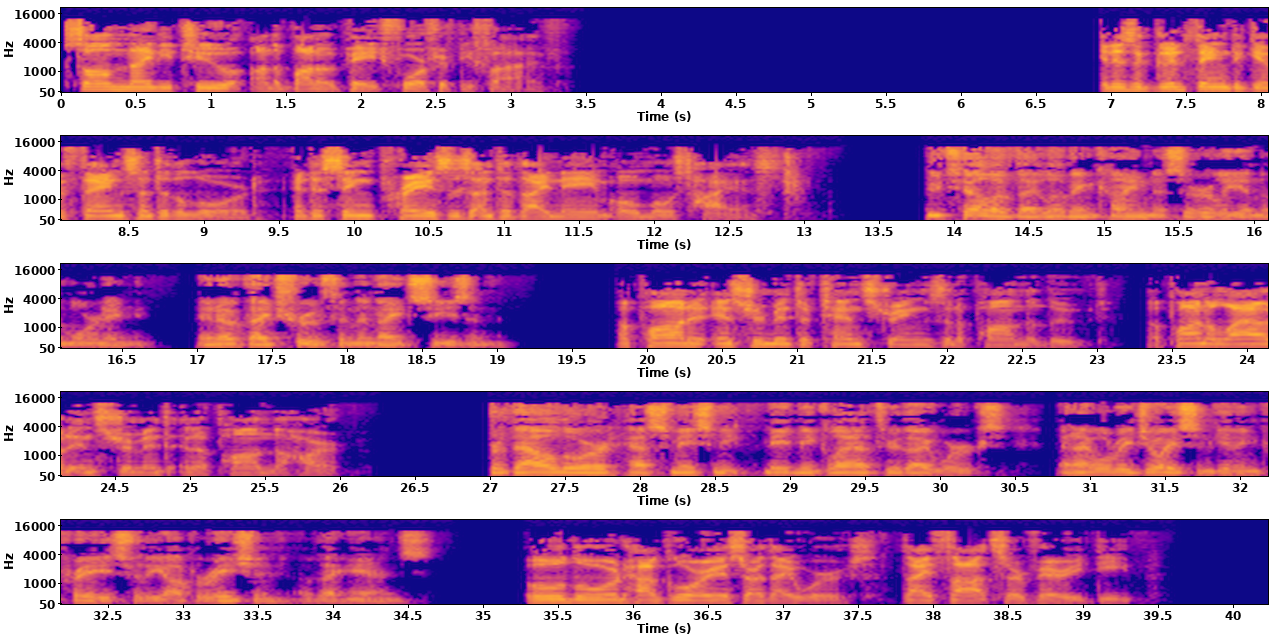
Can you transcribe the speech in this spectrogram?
Psalm 92 on the bottom of page 455. It is a good thing to give thanks unto the Lord, and to sing praises unto thy name, O Most Highest. To tell of thy loving kindness early in the morning, and of thy truth in the night season. Upon an instrument of ten strings, and upon the lute, upon a loud instrument, and upon the harp for thou, Lord, hast made me, glad through thy works, and I will rejoice in giving praise for the operation of thy hands. O Lord, how glorious are thy works! Thy thoughts are very deep.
